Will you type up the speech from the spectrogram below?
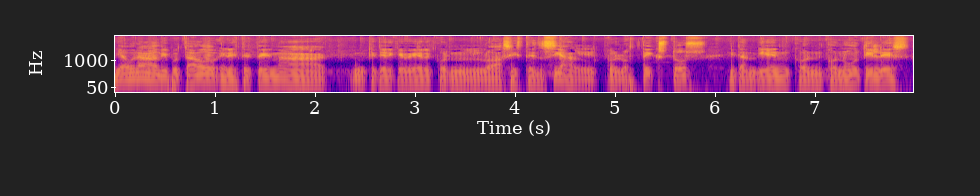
Y ahora, diputado, en este tema que tiene que ver con lo asistencial, con los textos y también con, con útiles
